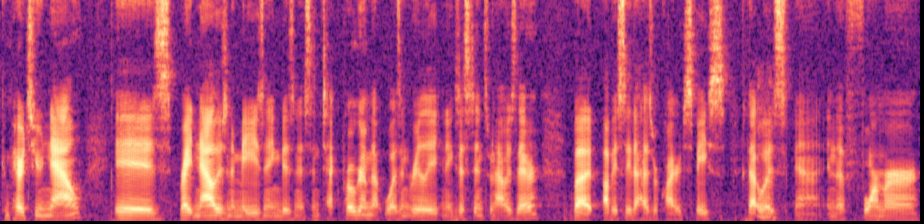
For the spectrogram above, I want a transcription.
compared to now is right now there's an amazing business and tech program that wasn't really in existence when I was there, but obviously that has required space. That mm-hmm. was uh, in the former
